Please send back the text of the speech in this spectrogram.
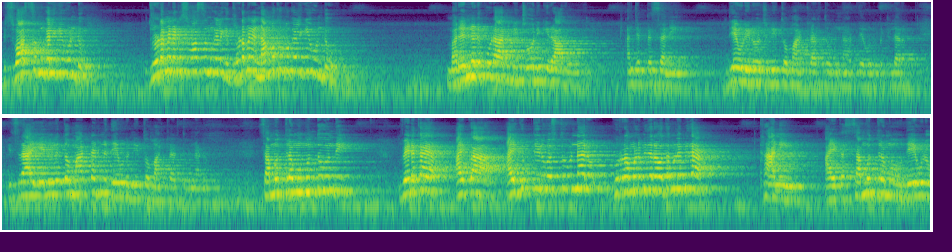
విశ్వాసం కలిగి ఉండు. దృఢమైన విశ్వాసము కలిగి దృఢమైన నమ్మకము కలిగి ఉండు. మరెన్నడూ కూడా అవి నీ జోలికి రావు అని చెప్పేసి అని దేవుడు ఈరోజు నీతో మాట్లాడుతూ ఉన్నాడు. దేవుడు బిడ్డలారా ఇస్రాయేలీలతో మాట్లాడిన దేవుడు నీతో మాట్లాడుతూ ఉన్నాడు. సముద్రము ముందు ఉంది. వెనక ఆ యొక్క ఐగుప్తీలు వస్తూ ఉన్నారు. గుర్రముల మీద రౌతముల మీద. కానీ ఆ యొక్క సముద్రము దేవుడు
